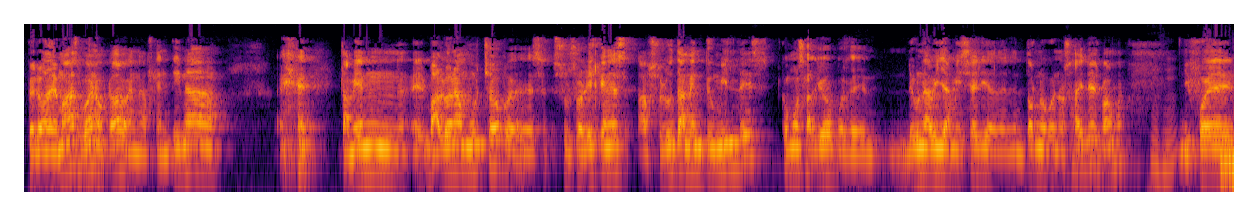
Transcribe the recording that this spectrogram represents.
Pero además, bueno, claro, en Argentina también eh, valora mucho pues sus orígenes absolutamente humildes, cómo salió pues de, una villa miseria del entorno de Buenos Aires, vamos, y fue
